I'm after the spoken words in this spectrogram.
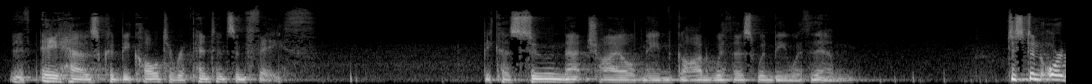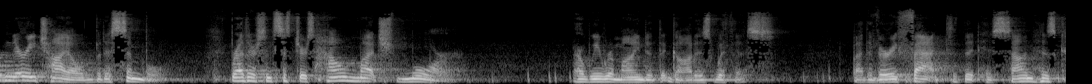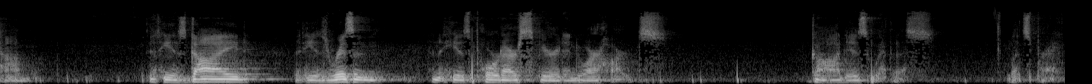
And if Ahaz could be called to repentance and faith, because soon that child named God with us would be with them. Just an ordinary child, but a symbol. Brothers and sisters, how much more are we reminded that God is with us by the very fact that His Son has come, that He has died, that He has risen, and that He has poured our Spirit into our hearts? God is with us. Let's pray.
